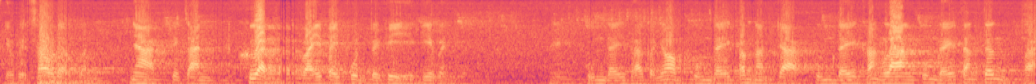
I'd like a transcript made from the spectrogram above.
เดี๋ยวไปเศร้าแล้วมันยากในการเคลื่อนไหวไปพุ่นไปพี่อีกที่มันนี่กลุ่มใดพระก็ย่อมกลุ่มใดกำนันจากกลุ่มใดข้างล่างกลุ่มใดตั้งตึ้งพระ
